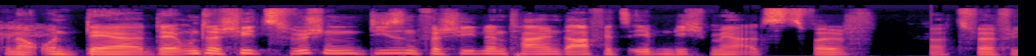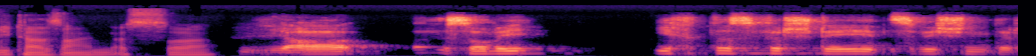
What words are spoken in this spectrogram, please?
Genau, und der, der Unterschied zwischen diesen verschiedenen Teilen darf jetzt eben nicht mehr als zwölf, äh, zwölf Liter sein. Das, äh ja, so wie ich das verstehe, zwischen der,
